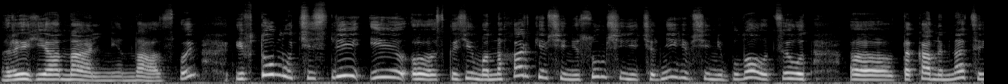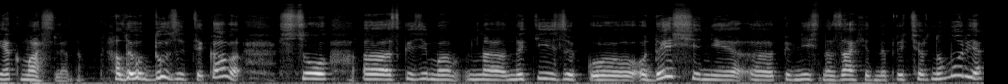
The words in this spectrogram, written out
регіональні назви, і в тому числі і, е, скажімо, на Харківщині, Сумщині, Чернігівщині була оце от, е, така номінація, як Масляна. Але от дуже цікаво, що, е, скажімо, на, на тій же е, Одещині, е, північно-західне Причорномор'я,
